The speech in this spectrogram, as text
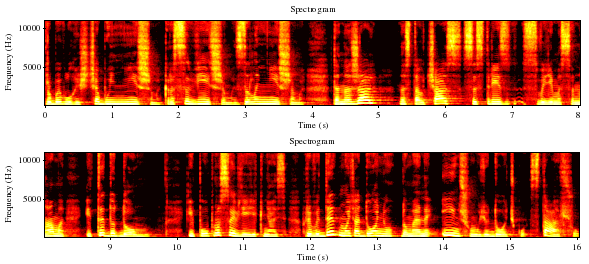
зробив луги ще буйнішими, красивішими, зеленішими. Та, на жаль, настав час сестрі з своїми синами іти додому. І попросив її князь, приведи моя доню до мене іншу мою дочку, старшу.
